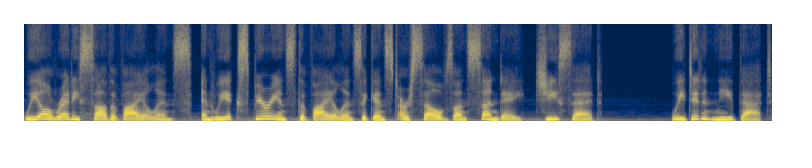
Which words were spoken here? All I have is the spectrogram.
We already saw the violence, and we experienced the violence against ourselves on Sunday, Gee said. We didn't need that,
